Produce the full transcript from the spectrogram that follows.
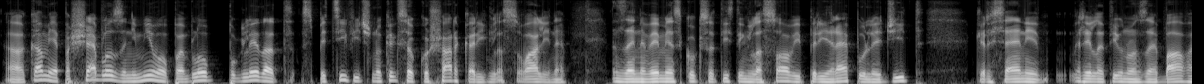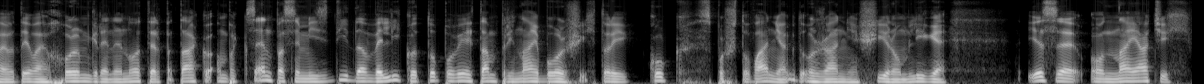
Uh, kam je pa še bilo zanimivo, pa je bilo pogledati specifično, kako so košarkari glasovali. Ne? Zdaj ne vem, jaz, koliko so tisti glasovi pri repu ležit, ker se eni relativno zabavajo, devajo holmgrene noter, pa tako, ampak vsem pa se mi zdi, da veliko to pove tam pri najboljših, torej koliko spoštovanja kdo žanje širom lige. Jaz se o najjačih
